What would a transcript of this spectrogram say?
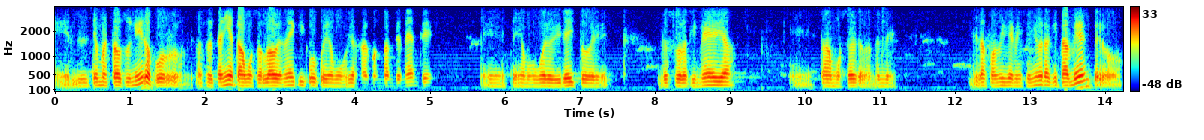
el tema de Estados Unidos, por la cercanía, estábamos al lado de México, podíamos viajar constantemente. Eh, teníamos vuelo directo de dos horas y media. Eh, estábamos cerca también de, la familia de mi señora aquí también, pero,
